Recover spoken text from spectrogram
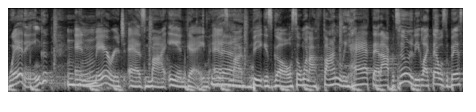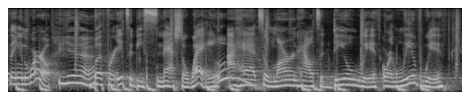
wedding mm-hmm. and marriage as my end game, as yeah. my biggest goal. So when I finally had that opportunity, like that was the best thing in the world. Yeah. But for it to be snatched away, Ooh. I had to learn how to deal with or live with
